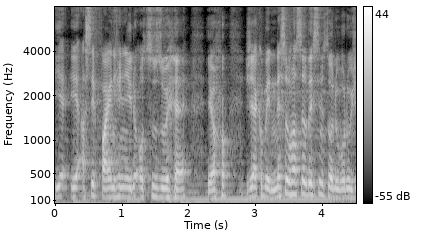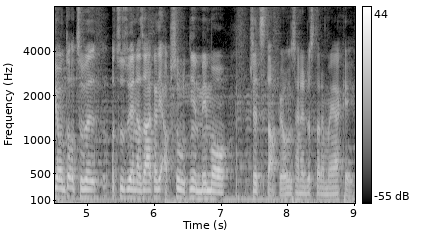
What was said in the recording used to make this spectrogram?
je, je asi fajn, že někdo odsuzuje, jo, že jakoby nesouhlasil bych s tím z toho důvodu, že on to odsuzuje, odsuzuje na základě absolutně mimo představ, jo, to se nedostaneme jakých.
